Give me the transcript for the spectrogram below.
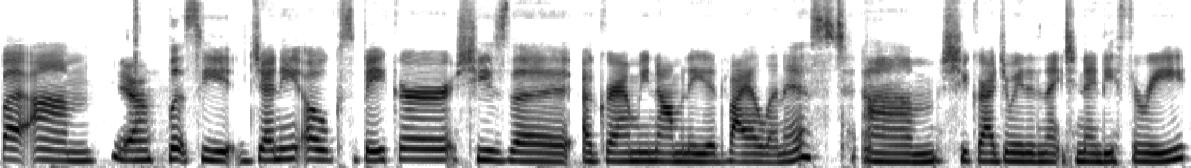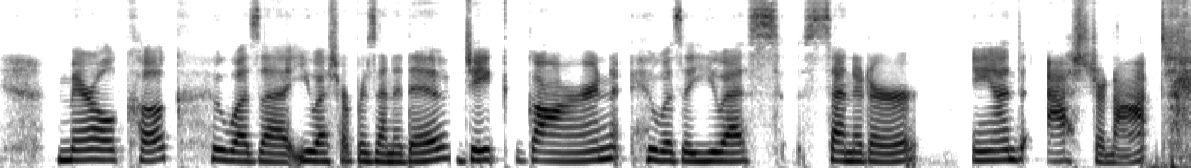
But, um, Yeah. let's see, Jenny Oaks Baker. She's a, a Grammy nominated violinist. Um, she graduated in 1993. Merrill Cook, who was a U.S. representative. Jake Garn, who was a U.S. senator and astronaut.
